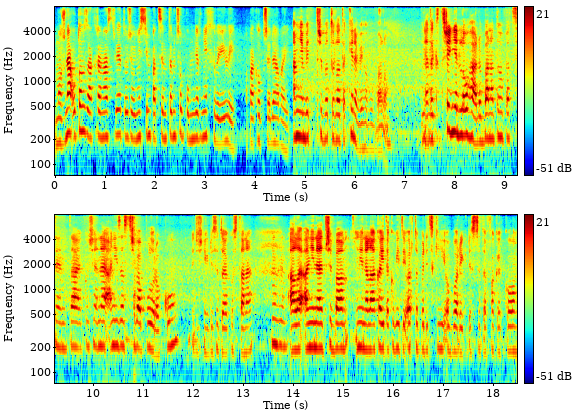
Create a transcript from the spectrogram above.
možná u toho záchranářství je to, že oni s tím pacientem jsou poměrně chvíli a pak ho předávají. A mě by třeba tohle taky nevyhovovalo. Já tak středně dlouhá doba na toho pacienta, jakože ne ani za třeba půl roku, když někdy se to jako stane, mm-hmm. ale ani ne třeba, mě nelákají takový ty ortopedický obory, kde se to fakt jako,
